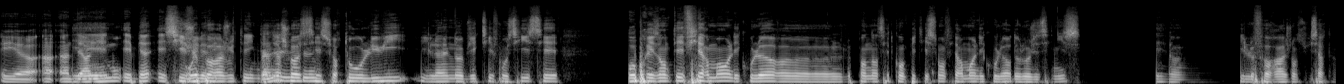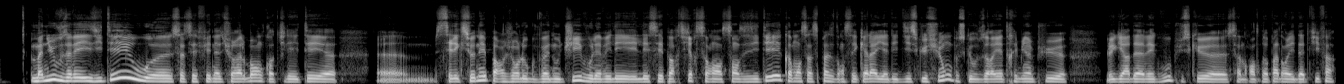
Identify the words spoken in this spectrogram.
Et un, un, dernier et, mot. Et, bien, et si oui, je peux rajouter une dernière chose, c'est surtout lui, il a un objectif aussi, c'est représenter fièrement les couleurs euh, pendant cette compétition, fièrement les couleurs de l'OGC Nice. Et euh, il le fera, j'en suis certain. Manu, vous avez hésité ou euh, ça s'est fait naturellement quand il a été euh, sélectionné par Jean-Luc Vanucci? Vous l'avez laissé partir sans, sans, hésiter? Comment ça se passe dans ces cas-là? Il y a des discussions parce que vous auriez très bien pu le garder avec vous puisque ça ne rentre pas dans les dates FIFA.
